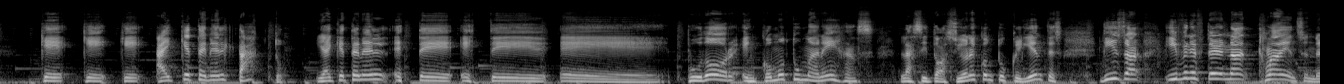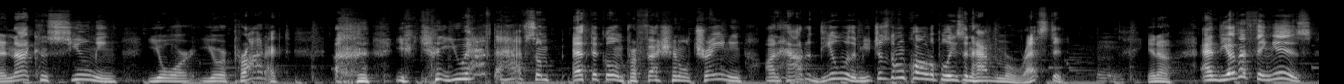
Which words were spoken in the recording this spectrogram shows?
que, que, que hay que tener tacto y hay que tener este, este eh, pudor en cómo tú manejas las situaciones con tus clientes. These are, even if they're not clients and they're not consuming your, your product, you, you have to have some ethical and professional training on how to deal with them. You just don't call the police and have them arrested. You know. And the other thing is,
